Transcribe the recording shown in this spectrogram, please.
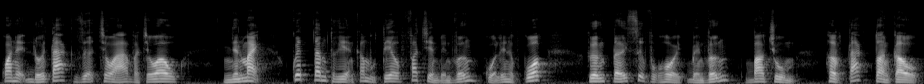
quan hệ đối tác giữa châu Á và châu Âu, nhấn mạnh quyết tâm thực hiện các mục tiêu phát triển bền vững của Liên Hợp Quốc, hướng tới sự phục hồi bền vững, bao trùm, hợp tác toàn cầu,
